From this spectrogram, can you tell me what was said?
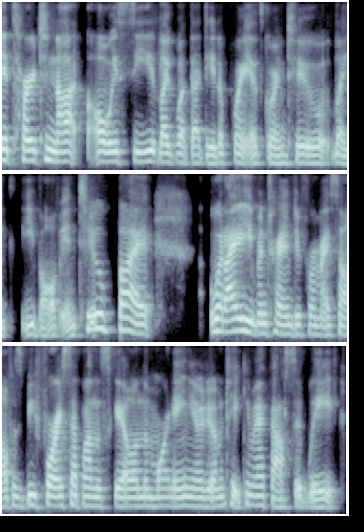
it's hard to not always see like what that data point is going to like evolve into. But what I even try and do for myself is before I step on the scale in the morning, you know, I'm taking my fasted weight.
